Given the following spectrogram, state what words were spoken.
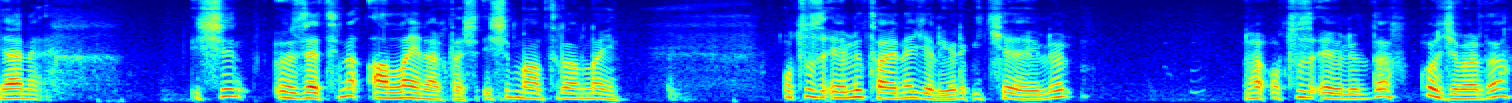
Yani işin özetini anlayın arkadaşlar. İşin mantığını anlayın. 30 Eylül tarihine geliyorum. 2 Eylül. Ha, 30 Eylül'de o civarda.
